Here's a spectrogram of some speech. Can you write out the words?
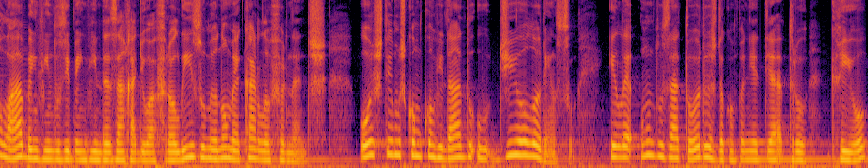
Olá, bem-vindos e bem-vindas à Rádio Afrolis. O meu nome é Carla Fernandes. Hoje temos como convidado o Gio Lourenço. Ele é um dos atores da companhia de teatro Griot,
